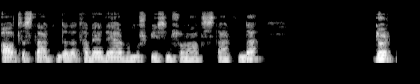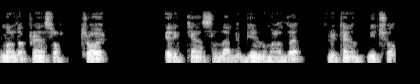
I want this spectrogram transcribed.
6 startında da tabela değer bulmuş bir isim son 6 startında. 4 numaralı Prince of Troy Eric Cancel'la ve bir numaralı Lieutenant Mitchell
